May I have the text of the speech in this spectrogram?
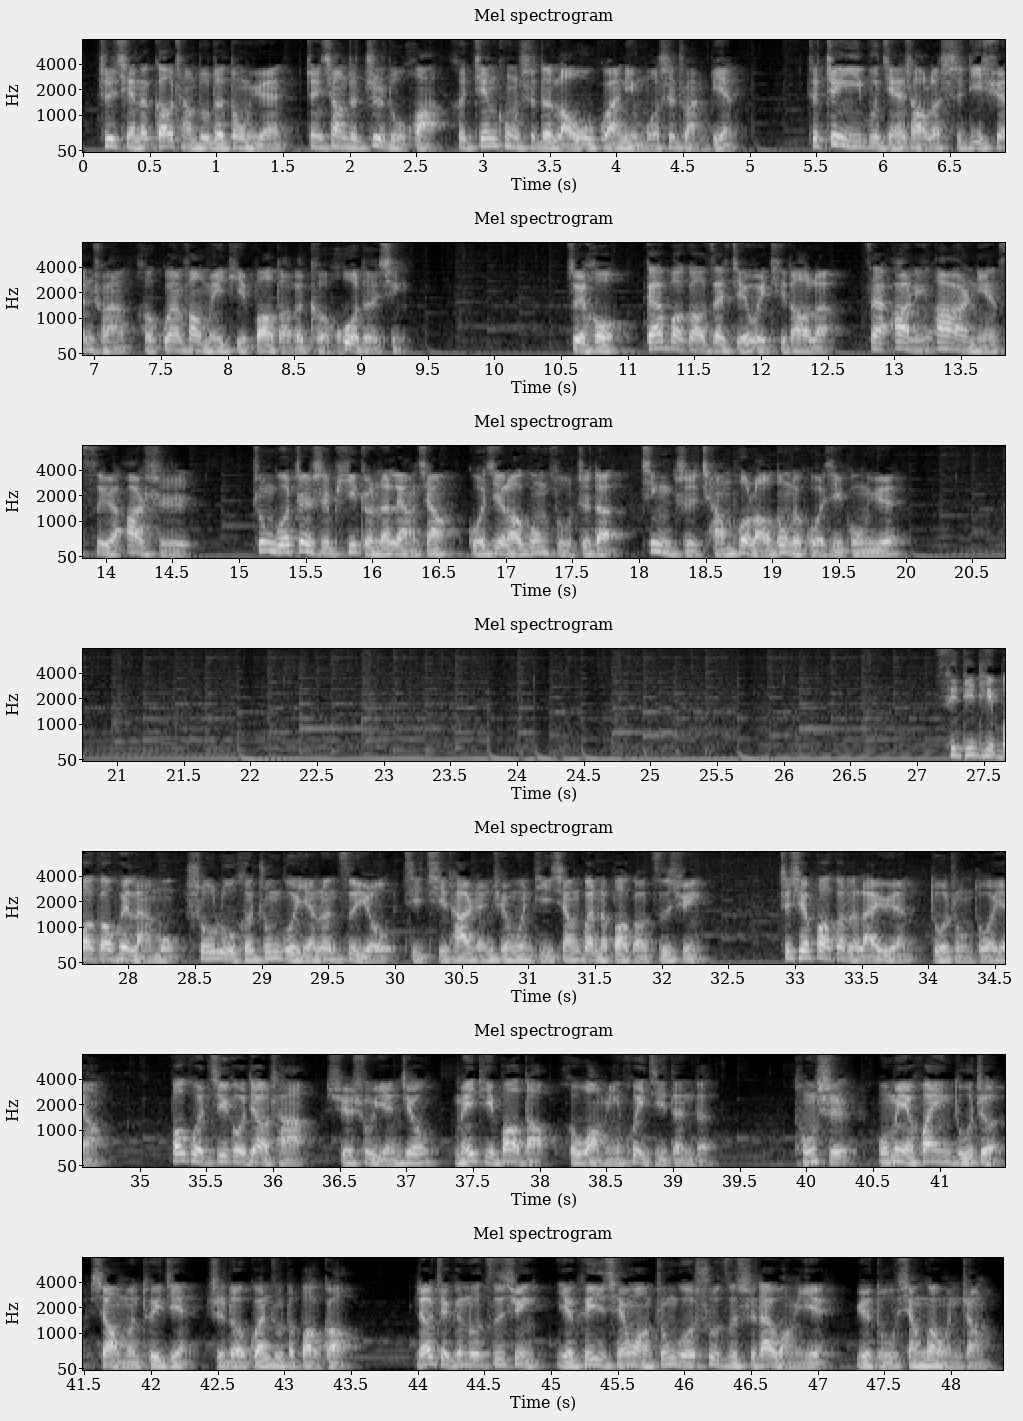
之前的高强度的动员正向着制度化和监控式的劳务管理模式转变，这进一步减少了实地宣传和官方媒体报道的可获得性。最后，该报告在结尾提到了，在二零二二年四月二十日，中国正式批准了两项国际劳工组织的禁止强迫劳动的国际公约。CDT 报告会栏目收录和中国言论自由及其他人权问题相关的报告资讯，这些报告的来源多种多样，包括机构调查、学术研究、媒体报道和网民汇集等等。同时，我们也欢迎读者向我们推荐值得关注的报告。了解更多资讯，也可以前往中国数字时代网页阅读相关文章。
